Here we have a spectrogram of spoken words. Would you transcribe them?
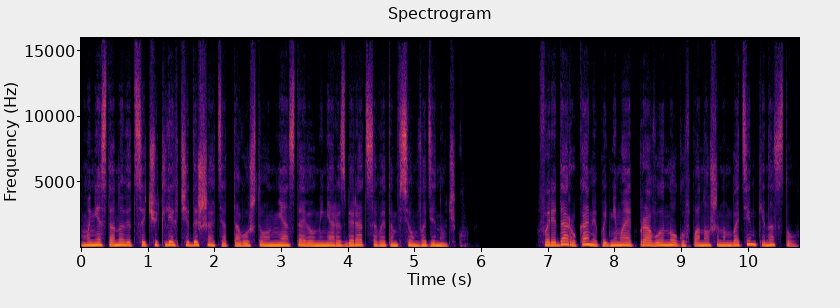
Мне становится чуть легче дышать от того, что он не оставил меня разбираться в этом всем в одиночку. Фарида руками поднимает правую ногу в поношенном ботинке на стол,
